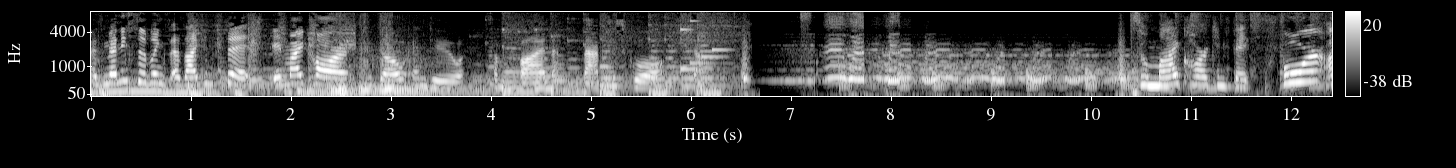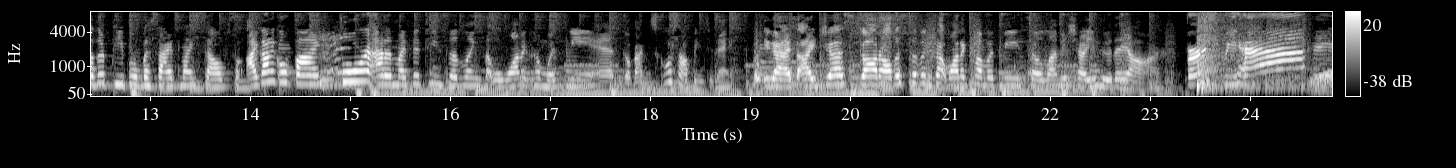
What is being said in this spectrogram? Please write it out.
as many siblings as I can fit in my car to go and do some fun back to school shopping. So my car can fit four other people besides myself. So I gotta go find four out of my 15 siblings that will wanna come with me and go back to school shopping today. You guys, I just got all the siblings that wanna come with me, so let me show you who they are. First we have Haley.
